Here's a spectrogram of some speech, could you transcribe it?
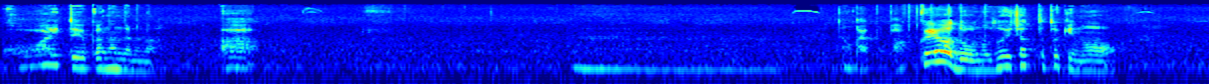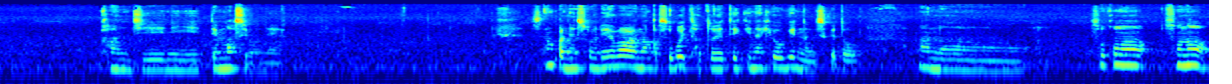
怖いというかなんだろうな。あうんなんかやっぱバックヤードを覗いちゃった時の感じに似てますよね。なんかねそれはなんかすごい例え的な表現なんですけどあのー、そこその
